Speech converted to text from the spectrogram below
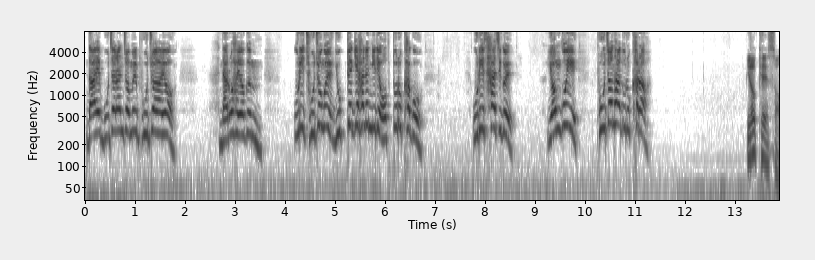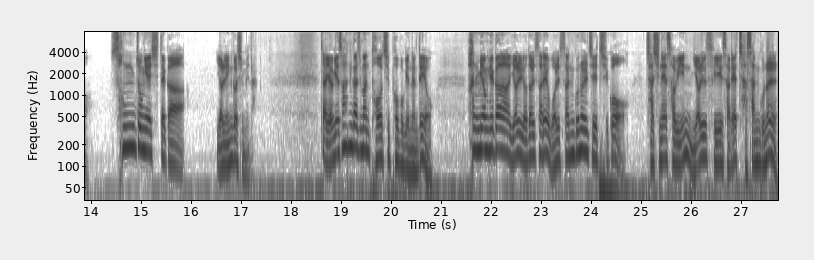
나의 모자란 점을 보좌하여 나로 하여금 우리 조종을 욕되게 하는 일이 없도록 하고 우리 사직을 영구히 보전하도록 하라. 이렇게 해서 성종의 시대가 열린 것입니다. 자, 여기에서 한 가지만 더 짚어보겠는데요. 한명회가 18살의 월산군을 제치고 자신의 사위인 13살의 자산군을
